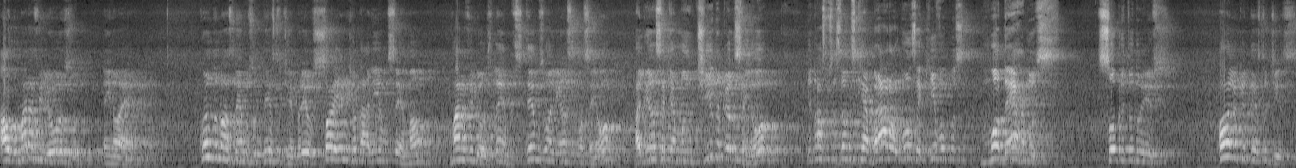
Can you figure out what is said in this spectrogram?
algo maravilhoso em Noé. Quando nós lemos o texto de Hebreus, só ele já daria um sermão maravilhoso. Lembre-se, temos uma aliança com o Senhor, aliança que é mantida pelo Senhor, e nós precisamos quebrar alguns equívocos modernos sobre tudo isso. Olha o que o texto diz:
